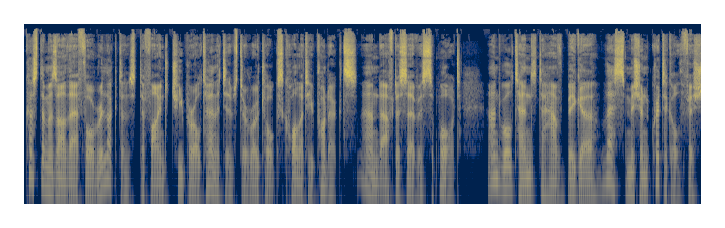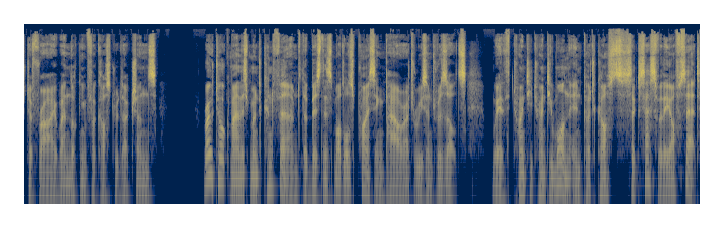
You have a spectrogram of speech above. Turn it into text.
Customers are therefore reluctant to find cheaper alternatives to Rotork's quality products and after service support, and will tend to have bigger, less mission critical fish to fry when looking for cost reductions. Rotork management confirmed the business model's pricing power at recent results, with 2021 input costs successfully offset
